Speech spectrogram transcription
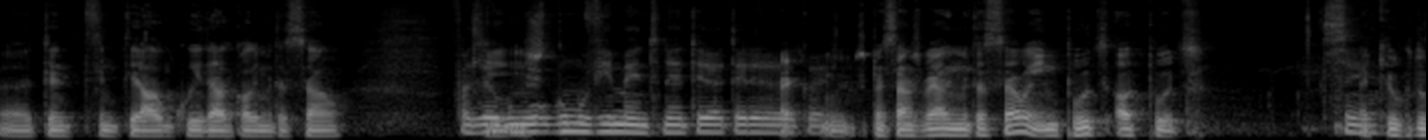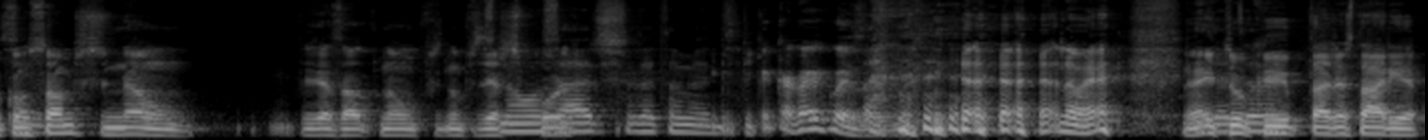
eh, tento sempre ter algum cuidado com a alimentação. Fazer que algum, isto- algum movimento, né? ter, ter É, coisa. se pensarmos bem, a alimentação é input, output. Sim. Aquilo que tu sim. consomes, se não fizeres algo, não, não fizeres Se não desporto, usares, exatamente. fica cá qualquer coisa. não é? Não é? E tu que estás nesta área,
